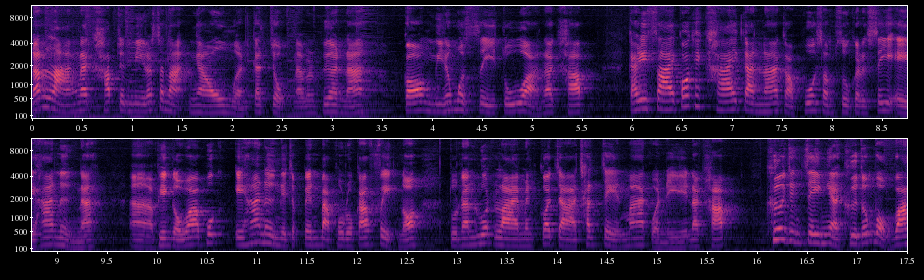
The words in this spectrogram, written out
ด้านหลังนะครับจะมีลักษณะเงาเหมือนกระจกนะเพื่อนๆนะ กล้องมีทั้งหมด 4 ตัวนะครับ การดีไซน์ก็คล้ายๆกันนะกับพวก Samsung Galaxy A51 นะอ่าเพียงแต่ว่าพวก A51 เนี่ยจะเป็นแบบโฮโลกราฟิกเนาะ ตัวนั้นลวดลายมันก็จะชัดเจนมากกว่านี้นะครับ เครื่องจริงๆเนี่ยคือต้องบอกว่า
